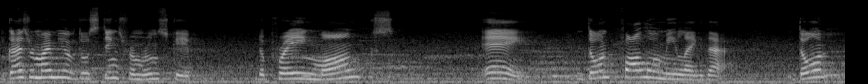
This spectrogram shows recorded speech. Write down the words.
You guys remind me of those things from RuneScape. The praying monks. Hey, don't follow me like that. Don't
